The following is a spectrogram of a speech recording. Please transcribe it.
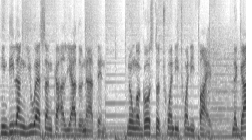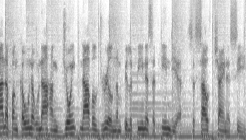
Hindi lang US ang kaalyado natin. Noong Agosto 2025, naganap ang kauna-unahang joint naval drill ng Pilipinas at India sa South China Sea.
